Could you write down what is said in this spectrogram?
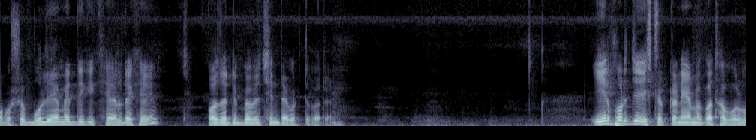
অবশ্য বলিয়ামের দিকে খেয়াল রেখে পজিটিভভাবে চিন্তা করতে পারেন। এরপর যে স্টকটা নিয়ে আমি কথা বলব,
